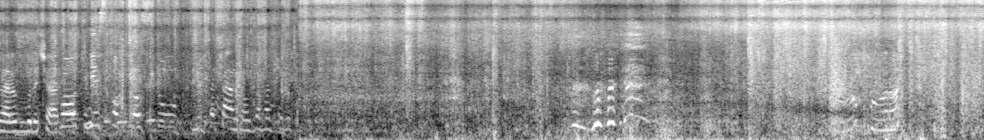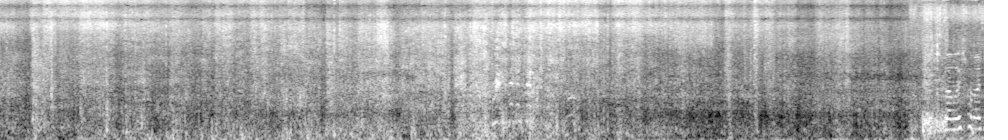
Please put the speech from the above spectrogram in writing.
Зараз буде час. Kot jest po prostu Залишилась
